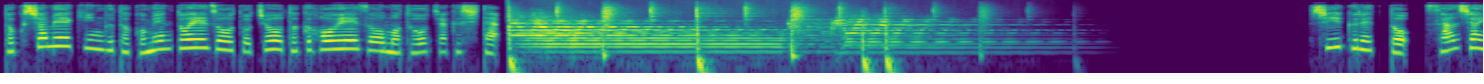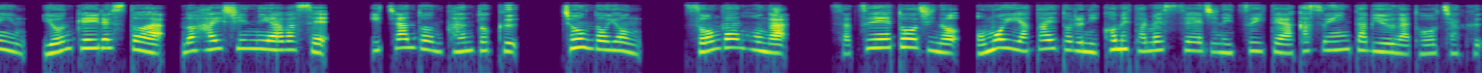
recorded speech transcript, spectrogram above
特写メイキングとコメント映像と超特報映像も到着した。シークレット、サンシャイン、4K レストアの配信に合わせ、イチャンドン監督、チョンドヨン、ソンガンホが撮影当時の思いやタイトルに込めたメッセージについて明かすインタビューが到着。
